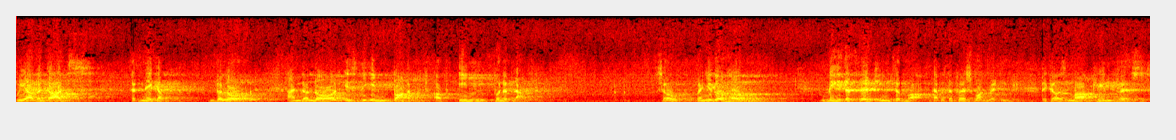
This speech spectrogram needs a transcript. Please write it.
We are the gods that make up the Lord, and the Lord is the embodiment of infinite love. So, when you go home, read the 13th of Mark. That was the first one written, because Mark came first.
